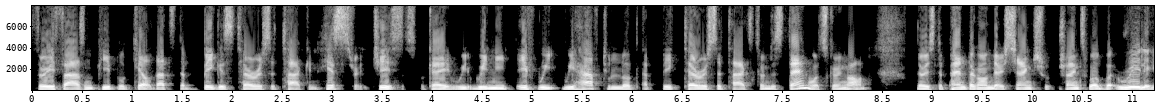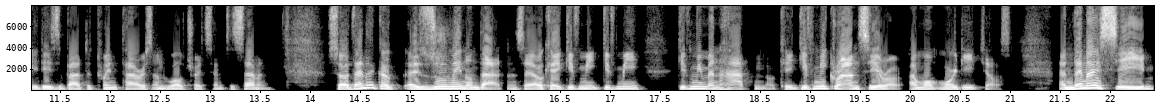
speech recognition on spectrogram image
3,000 people killed. That's the biggest terrorist attack in history. Jesus. Okay. We, we need, if we, we have to look at big terrorist attacks to understand what's going on. There's the Pentagon, there's Shanksville, but really it is about the Twin Towers and World Trade Center 7. So then I go I zoom in on that and say, okay, give me, give me, give me Manhattan. Okay. Give me ground zero. I want more details. And then I see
